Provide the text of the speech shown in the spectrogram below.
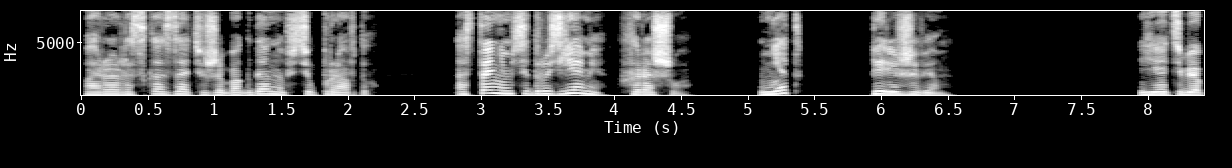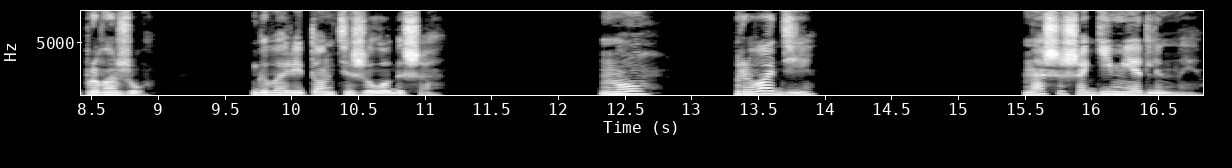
Пора рассказать уже Богдану всю правду. Останемся друзьями? Хорошо. Нет? Переживем. «Я тебя провожу», — говорит он, тяжело дыша. «Ну, проводи». Наши шаги медленные.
